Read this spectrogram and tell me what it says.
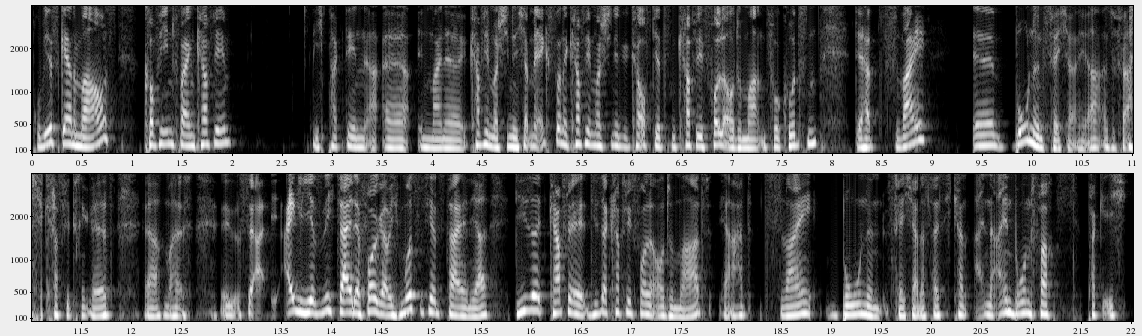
probier es gerne mal aus. Koffeinfreien Kaffee. Ich pack den äh, in meine Kaffeemaschine. Ich habe mir extra eine Kaffeemaschine gekauft, jetzt einen Kaffeevollautomaten vor kurzem. Der hat zwei äh, Bohnenfächer, ja, also für alle Kaffeetrinker jetzt, ja, mal, ist ja eigentlich jetzt nicht Teil der Folge, aber ich muss es jetzt teilen, ja. Dieser Kaffee, dieser Kaffeevollautomat, ja, hat zwei Bohnenfächer. Das heißt, ich kann in ein Bohnenfach packe ich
